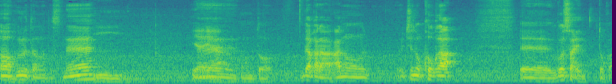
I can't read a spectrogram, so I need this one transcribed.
あ古田がですね、うん。いやいや、ええ。本当だからあのうちの子が、えー5歳とか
